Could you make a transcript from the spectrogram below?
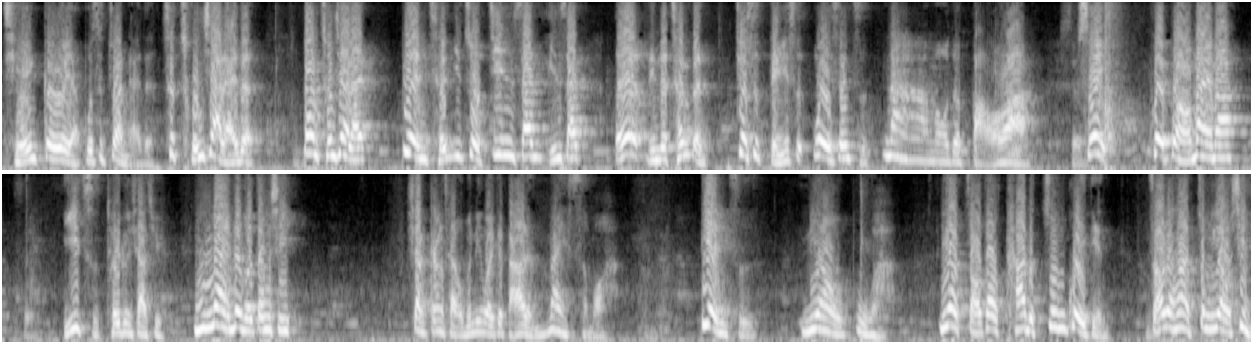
钱各位啊，不是赚来的，是存下来的。当存下来变成一座金山银山，而你的成本就是等于是卫生纸那么的薄啊，所以会不好卖吗？以此推论下去，卖任何东西，像刚才我们另外一个达人卖什么啊？电子。尿布啊，你要找到它的尊贵点，找到它的重要性，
